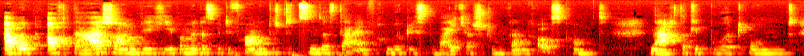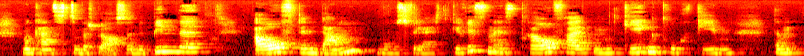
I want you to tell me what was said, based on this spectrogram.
Aber auch da schauen wir Hebammen, dass wir die Frauen unterstützen, dass da einfach möglichst weicher Stuhlgang rauskommt nach der Geburt. Und man kann sich zum Beispiel auch so eine Binde auf den Damm, wo es vielleicht gerissen ist, draufhalten, Gegendruck geben. Dann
